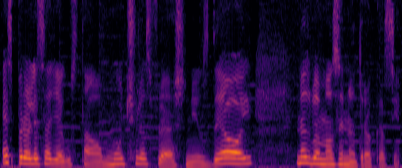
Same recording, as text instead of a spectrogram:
Espero les haya gustado mucho los flash news de hoy. Nos vemos en otra ocasión.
